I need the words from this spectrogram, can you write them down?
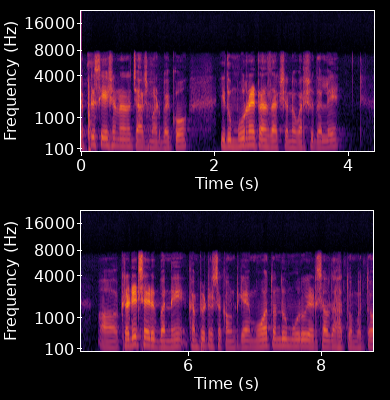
ಡೆಪ್ರಿಸಿಯೇಷನನ್ನು ಚಾರ್ಜ್ ಮಾಡಬೇಕು. ಇದು ಮೂರನೇ ಟ್ರಾನ್ಸಾಕ್ಷನ್ನು ವರ್ಷದಲ್ಲಿ. ಕ್ರೆಡಿಟ್ ಸೈಡಿಗೆ ಬನ್ನಿ ಕಂಪ್ಯೂಟರ್ಸ್ ಅಕೌಂಟ್ಗೆ ಮೂವತ್ತೊಂದು, ಮೂರು, ಎರಡು ಸಾವಿರದ ಹತ್ತೊಂಬತ್ತು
